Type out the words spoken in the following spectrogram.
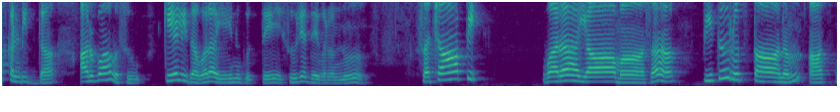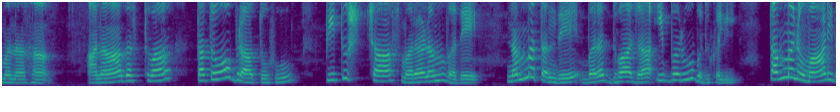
ಕಂಡಿದ್ದ ಅರ್ವಾವಸು ಕೇಳಿದ ವರ ಏನು ಗೊತ್ತೇ ಸೂರ್ಯದೇವರನ್ನು? ಸಚಾಪಿ ವರಯಾಮಾಸ ಪಿತುರುತ್ಥಾನಂ ಆತ್ಮನಃ. ಅನಾಗಸ್ತ್ವ ತಥೋ ಪಿತುಶ್ಚ ಪಿತುಶ್ಚಾಸ್ಮರಣಂ ವದೆ. ನಮ್ಮ ತಂದೆ ಭರದ್ವಾಜ ಇಬ್ಬರೂ ಬದುಕಲಿ. ತಮ್ಮನು ಮಾಡಿದ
